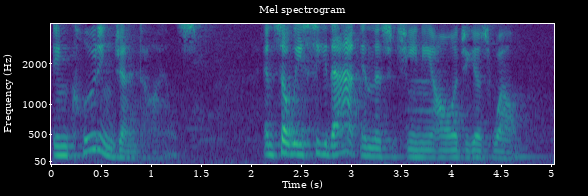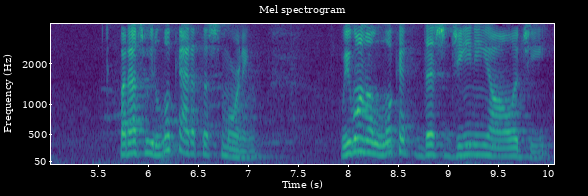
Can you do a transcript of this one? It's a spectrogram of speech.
including Gentiles. And so we see that in this genealogy as well. But as we look at it this morning, we want to look at this genealogy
